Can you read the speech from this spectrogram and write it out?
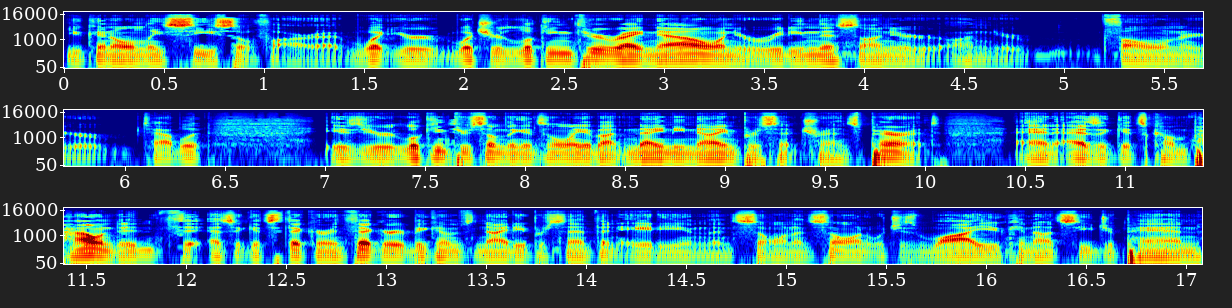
you can only see so far. Uh, what you're what you're looking through right now when you're reading this on your on your phone or your tablet is you're looking through something that's only about 99% transparent. And as it gets compounded, as it gets thicker and thicker, it becomes 90%, then 80, and then so on and so on, which is why you cannot see Japan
